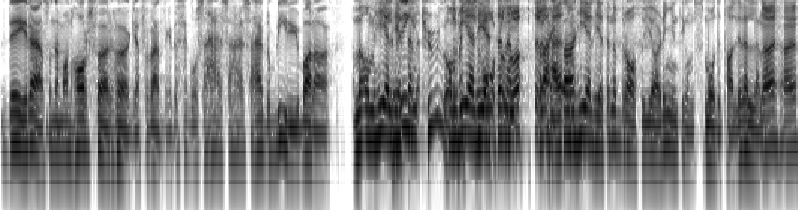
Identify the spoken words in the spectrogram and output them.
Det är ju det, alltså när man har för höga förväntningar, det ska gå så här, så här, så här, då blir det ju bara... Ja, men om Det helheten, kul då. om Det blir svårt helheten, att nå är, upp till kolla det. här, Exakt. om helheten är bra så gör det ingenting om små detaljer eller något. Nej, nej.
